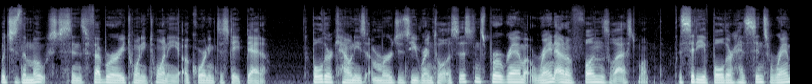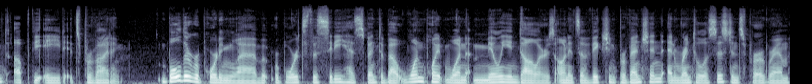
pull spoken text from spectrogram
which is the most since February 2020, according to state data. Boulder County's Emergency Rental Assistance Program ran out of funds last month. The city of Boulder has since ramped up the aid it's providing. Boulder Reporting Lab reports the city has spent about $1.1 million on its eviction prevention and rental assistance program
